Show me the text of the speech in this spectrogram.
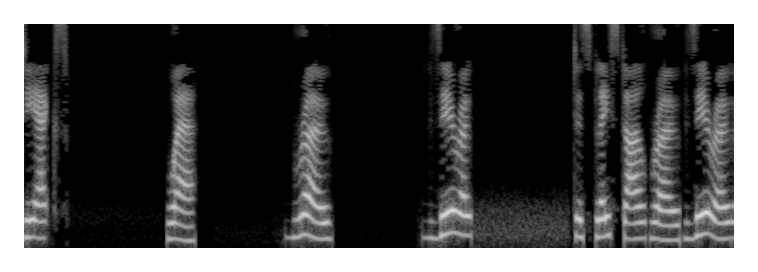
dx where rho 0 display style rho 0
